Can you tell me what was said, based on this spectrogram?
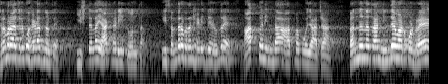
ಧರ್ಮರಾಜರಿಗೂ ಹೇಳದ್ನಂತೆ. ಇಷ್ಟೆಲ್ಲ ಯಾಕೆ ನಡೆಯಿತು ಅಂತ. ಈ ಸಂದರ್ಭದಲ್ಲಿ ಹೇಳಿದ್ದೇನು ಅಂದರೆ ಆತ್ಮನಿಂದ ಆತ್ಮಪೂಜಾಚ. ತನ್ನನ್ನು ತಾನು ನಿಂದೆ ಮಾಡಿಕೊಂಡ್ರೆ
